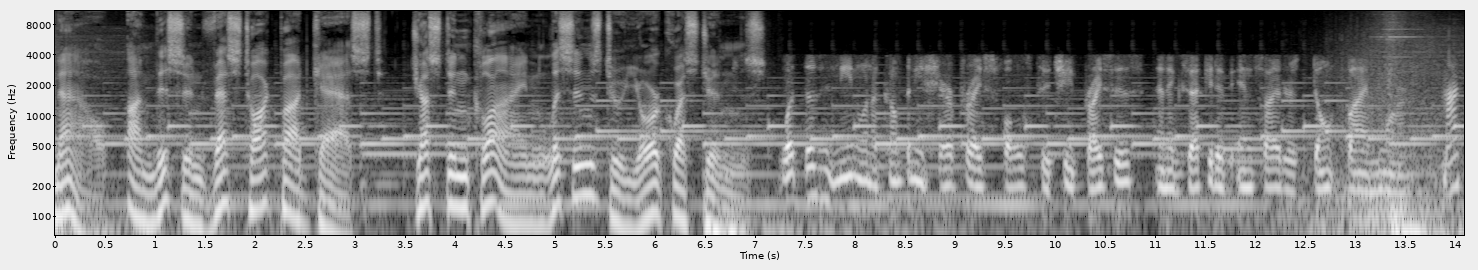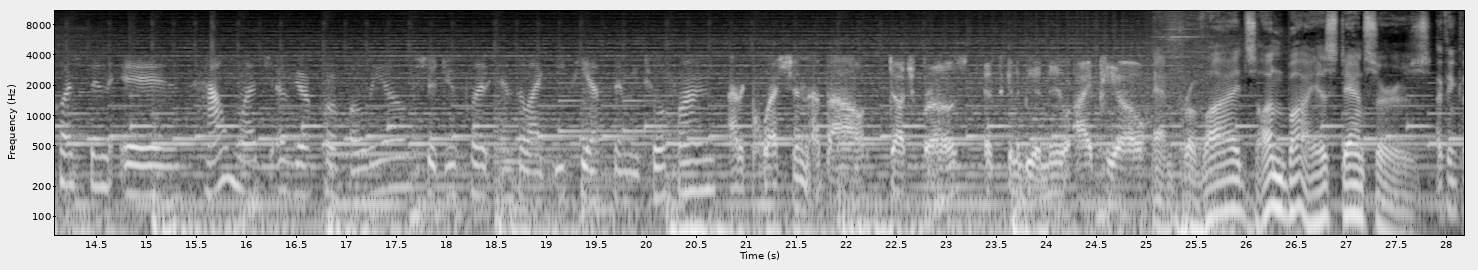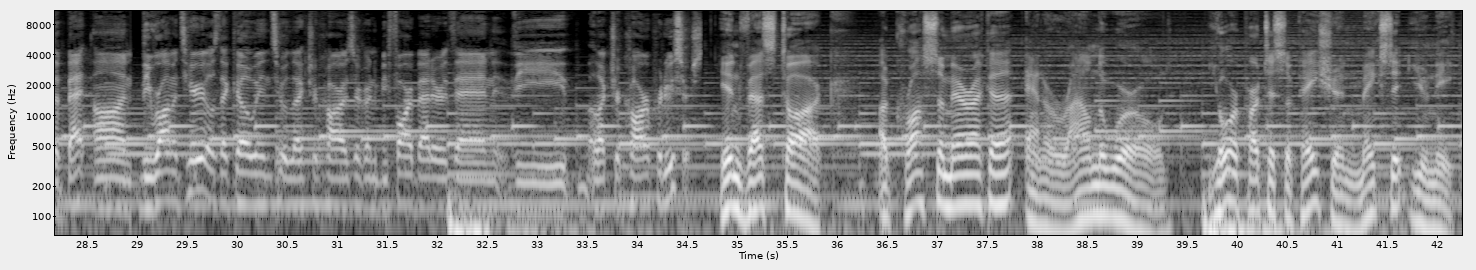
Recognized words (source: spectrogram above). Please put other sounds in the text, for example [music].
Now, on this Invest Talk podcast, Justin Klein listens to your questions. What does it mean when a company's share price falls to cheap prices and executive insiders don't buy more? My question is how much of your portfolio should you put into like ETFs and mutual funds? I had a question about Dutch Bros. It's going to be a new IPO. And provides unbiased answers. I think the bet on the raw materials that go into electric cars are going to be far better than the electric car producers. Invest Talk. Across America and around the world. Your participation makes it unique.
